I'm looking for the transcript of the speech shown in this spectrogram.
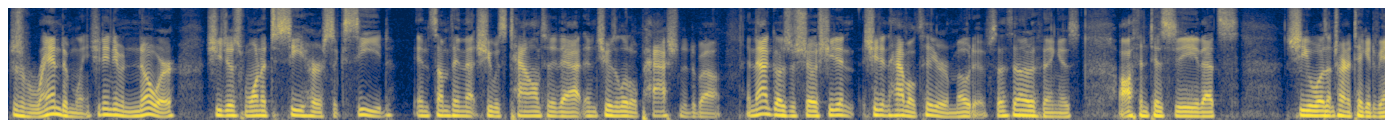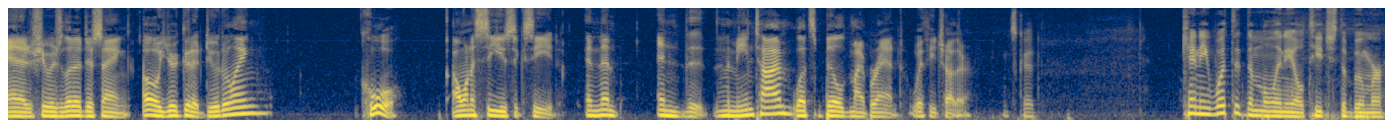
just randomly. She didn't even know her. She just wanted to see her succeed in something that she was talented at and she was a little passionate about. And that goes to show she didn't she didn't have ulterior motives. That's another thing is authenticity. That's she wasn't trying to take advantage. She was literally just saying, "Oh, you're good at doodling. Cool. I want to see you succeed." And then in the in the meantime, let's build my brand with each other. That's good. Kenny, what did the millennial teach the boomer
